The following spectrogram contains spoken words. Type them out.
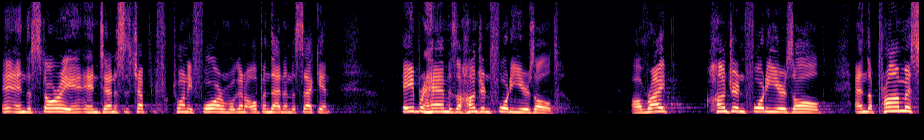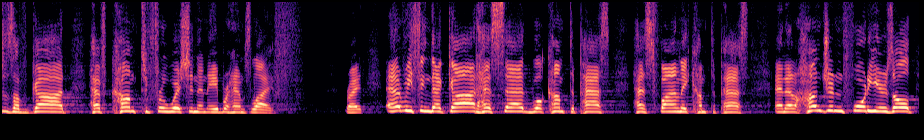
In the story in Genesis chapter 24, and we're going to open that in a second, Abraham is 140 years old. All right, 140 years old, and the promises of God have come to fruition in Abraham's life, right? Everything that God has said will come to pass has finally come to pass. And at 140 years old,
